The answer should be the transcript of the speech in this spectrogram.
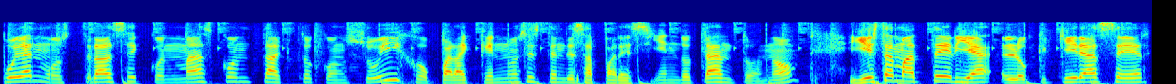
puedan mostrarse con más contacto con su hijo para que no se estén desapareciendo tanto, ¿no? Y esta materia lo que quiere hacer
